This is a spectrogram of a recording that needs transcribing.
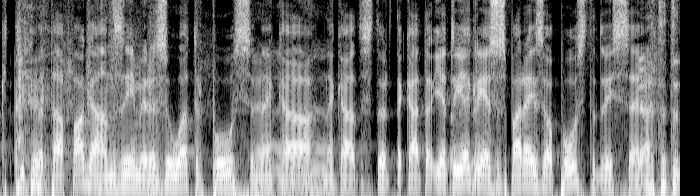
ka ķipa, tā pagāna zīme ir uz otru pusi Jā, nekā, jā, jā. nekā tas tur. Tā kā tu, ja tu iegriez uz pareizo pusi, tad viss Jā, ir. tad tu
